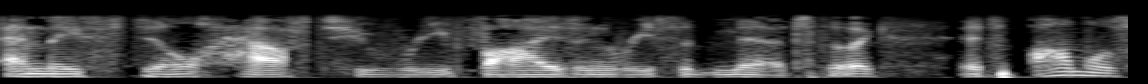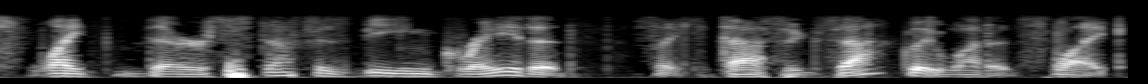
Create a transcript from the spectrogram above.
and they still have to revise and resubmit. So like, it's almost like their stuff is being graded. It's like, that's exactly what it's like.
